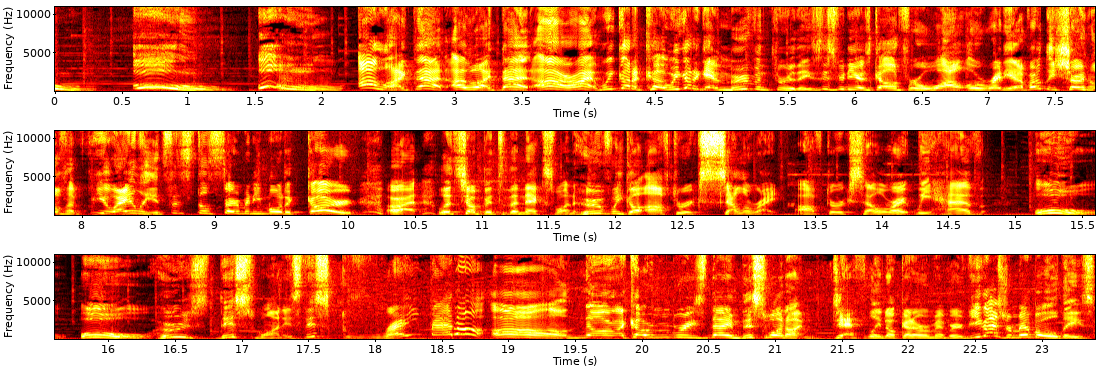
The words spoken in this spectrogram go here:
Ooh, ooh. Ooh, I like that. I like that. All right, we gotta we gotta get moving through these. This video's going for a while already. and I've only shown off a few aliens. There's still so many more to go. All right, let's jump into the next one. Who have we got after Accelerate? After Accelerate, we have Oh, oh, who's this one? Is this Grey Matter? Oh, no, I can't remember his name. This one I'm definitely not going to remember. If you guys remember all these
